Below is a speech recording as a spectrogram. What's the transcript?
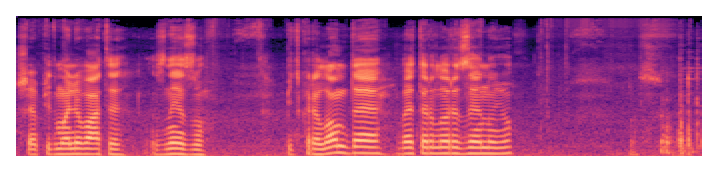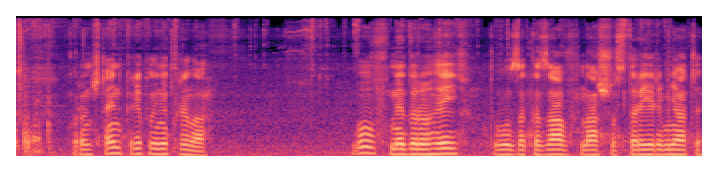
Ще підмалювати знизу під крилом, де витерло резиною. Ось. Кронштейн кріплення крила. Був недорогий, тому заказав нашу старий рівняти.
